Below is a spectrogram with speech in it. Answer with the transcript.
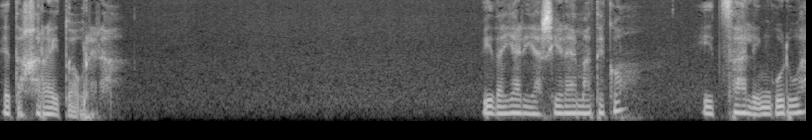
eta jarraitu aurrera. Bidaiari hasiera emateko itzal ingurua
